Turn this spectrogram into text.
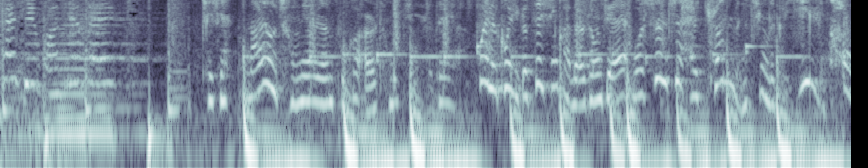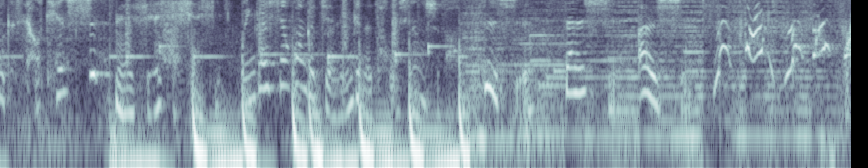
开心往前飞。姐姐，哪有成年人不过儿童节的呀？为了过一个最新款的儿童节，我甚至还专门进了个一零后的聊天室。嗯，学习学习。我应该先换个减零点的头像是吧？四十三十二十十三十三岁。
